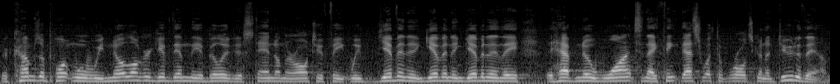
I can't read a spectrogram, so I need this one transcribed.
There comes a point where we no longer give them the ability to stand on their own two feet. We've given and given and given, and they, they have no wants, and they think that's what the world's going to do to them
